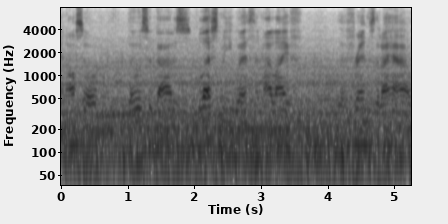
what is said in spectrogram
and also those who God has blessed me with in my life, the friends that I have.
